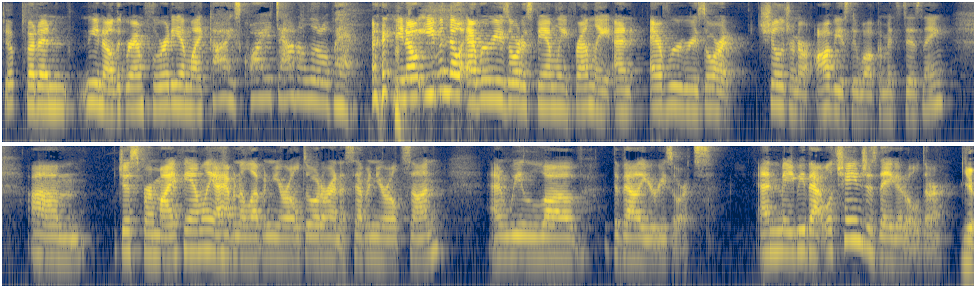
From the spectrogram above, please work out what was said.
Yep. But in you know the Grand Floridian, I'm like, guys, quiet down a little bit. you know, even though every resort is family friendly and every resort children are obviously welcome. It's Disney. Um, just for my family, I have an 11 year old daughter and a seven year old son, and we love the value resorts and maybe that will change as they get older. Yeah,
